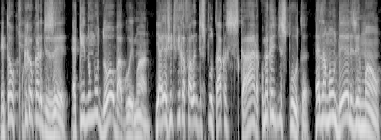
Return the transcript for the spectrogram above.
Então, o que, que eu quero dizer? É que não mudou o bagulho, mano. E aí a gente fica falando de disputar com esses caras. Como é que a gente disputa? É na mão deles, irmão.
